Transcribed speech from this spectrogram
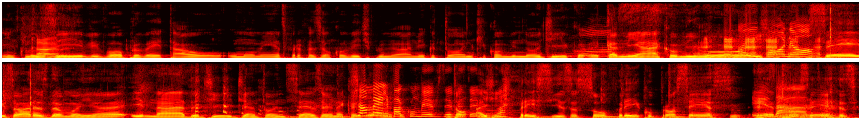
Inclusive, vou aproveitar o, o momento para fazer um convite pro meu amigo Tony, que combinou de co- Nossa. caminhar comigo hoje. Antônio. Seis horas da manhã e nada de, de Antônio César na caminhada. Chama ele pra comer pra você Então, ver a vai. gente precisa sofrer com o processo. Exato. É processo.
